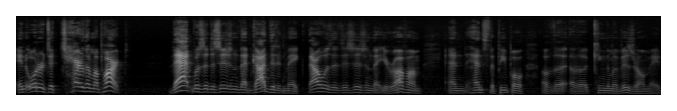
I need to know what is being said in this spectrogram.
in order to tear them apart. That was a decision that God didn't make. That was a decision that Yeravam and hence the people of the of the kingdom of Israel made.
